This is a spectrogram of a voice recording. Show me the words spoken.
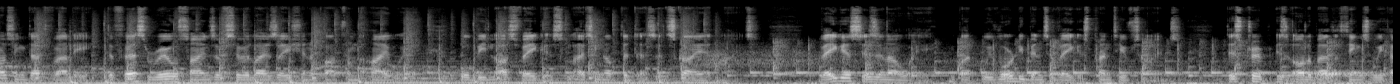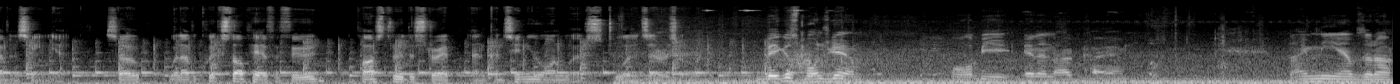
crossing Death Valley, the first real signs of civilization apart from the highway will be Las Vegas lighting up the desert sky at night. Vegas is in our way, but we've already been to Vegas plenty of times. This trip is all about the things we haven't seen yet, so we'll have a quick stop here for food, pass through the strip, and continue onwards towards Arizona. Vegas plunge game. will be in and out. Time nie je zara.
